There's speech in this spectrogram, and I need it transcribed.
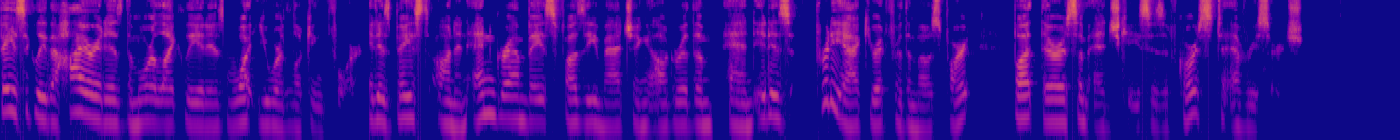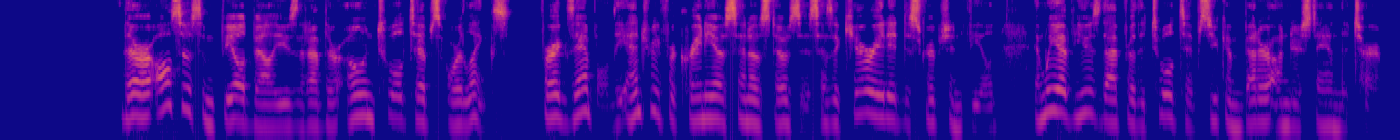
basically, the higher it is, the more likely it is what you are looking for. It is based on an n-gram-based fuzzy matching algorithm, and it is pretty accurate for the most part, but there are some edge cases, of course, to every search. There are also some field values that have their own tooltips or links. For example, the entry for craniosynostosis has a curated description field, and we have used that for the tooltips so you can better understand the term.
